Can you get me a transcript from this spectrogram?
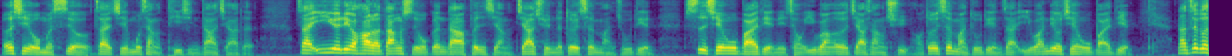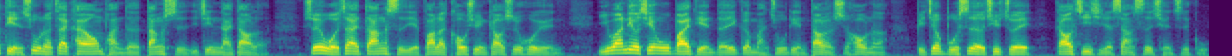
而且我们是有在节目上提醒大家的，在一月六号的当时，我跟大家分享加权的对称满足点四千五百点，你从一万二加上去，哦，对称满足点在一万六千五百点。那这个点数呢，在开红盘的当时已经来到了，所以我在当时也发了扣讯告诉会员，一万六千五百点的一个满足点到的时候呢，比较不适合去追高基期的上市权值股。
